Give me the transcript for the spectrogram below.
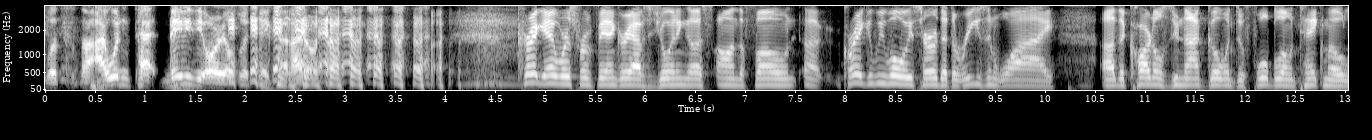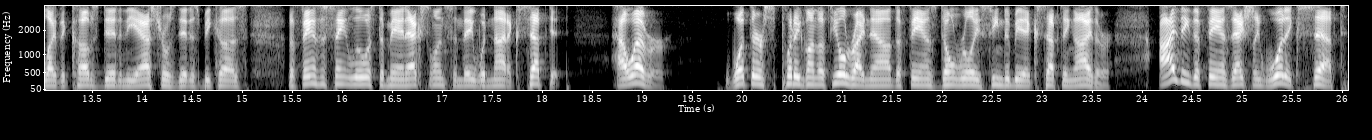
let's. I wouldn't. Pat, maybe the Orioles would take that. I don't know. Craig Edwards from Fangraphs joining us on the phone. Uh, Craig, we've always heard that the reason why uh, the Cardinals do not go into full blown tank mode like the Cubs did and the Astros did is because the fans of St. Louis demand excellence and they would not accept it. However, what they're putting on the field right now, the fans don't really seem to be accepting either. I think the fans actually would accept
